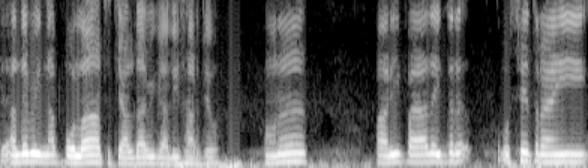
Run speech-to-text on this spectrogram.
ਤੇ ਆਂਦੇ ਵੀ ਇੰਨਾ ਪੋਲਾ ਹੱਥ ਚੱਲਦਾ ਵੀ ਗੱਲ ਹੀ ਸਰ ਦਿਓ। ਹੁਣ ਪਾਣੀ ਪਾਇਆ ਤੇ ਇੱਧਰ ਉਸੇ ਤਰ੍ਹਾਂ ਹੀ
